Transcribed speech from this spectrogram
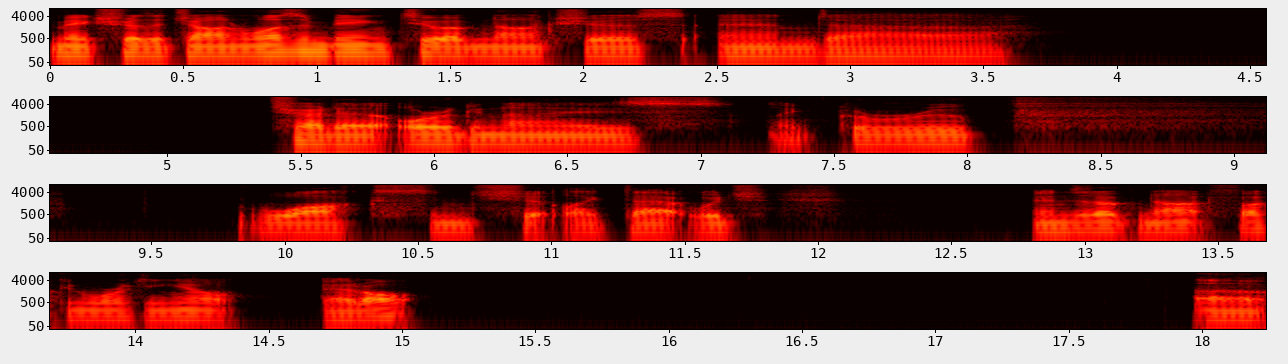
make sure that John wasn't being too obnoxious and uh, try to organize like group walks and shit like that, which ended up not fucking working out at all. Uh,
